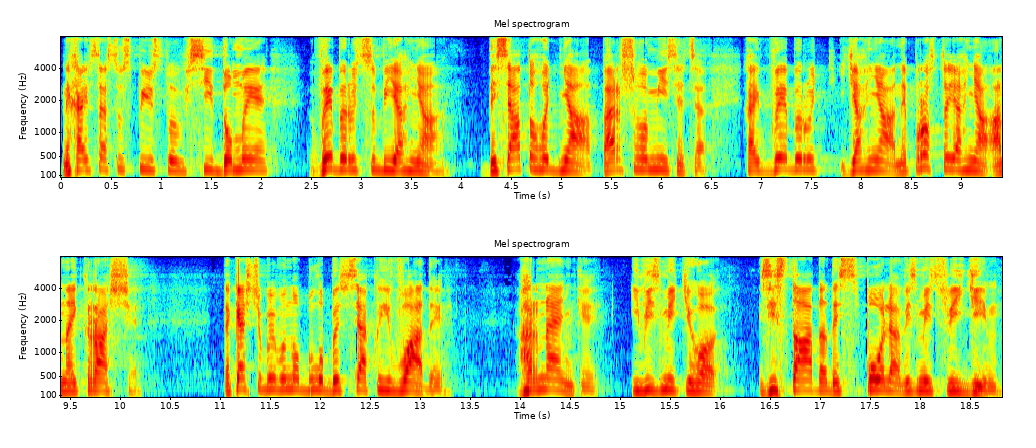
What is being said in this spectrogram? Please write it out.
нехай все суспільство, всі доми виберуть собі ягня. Десятого дня, першого місяця, хай виберуть ягня, не просто ягня, а найкраще. Таке, щоб воно було без всякої вади, гарненьке. І візьміть його зі стада, десь з поля, візьміть свій дім.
